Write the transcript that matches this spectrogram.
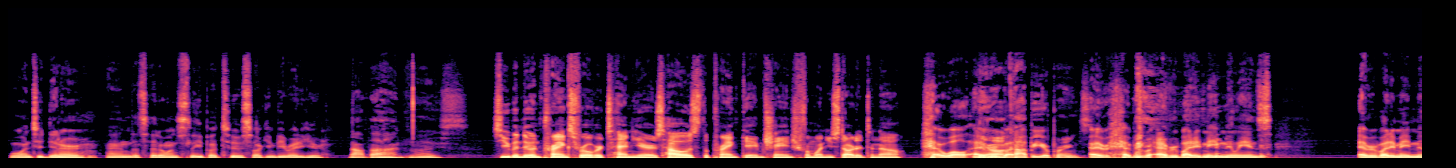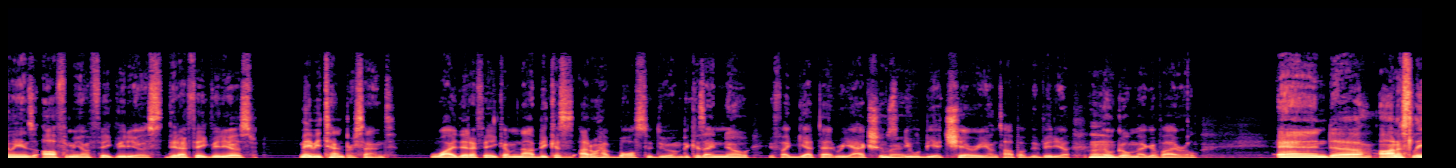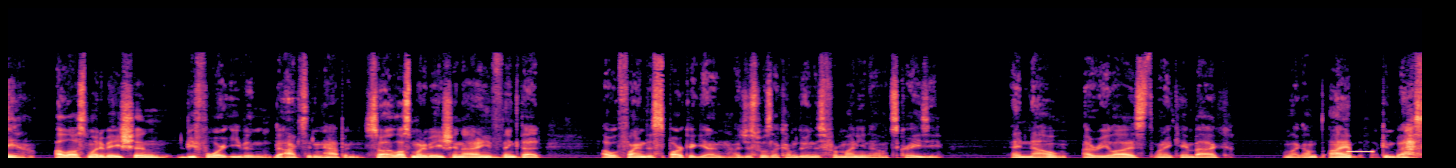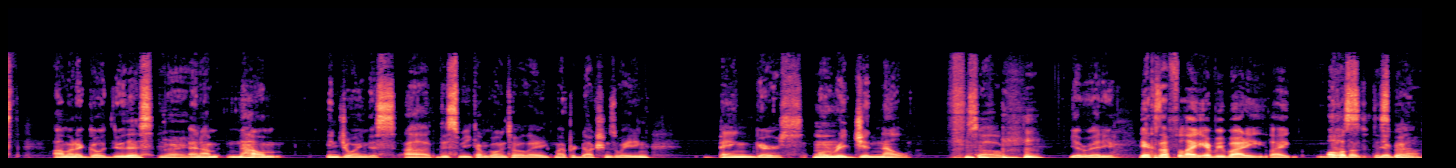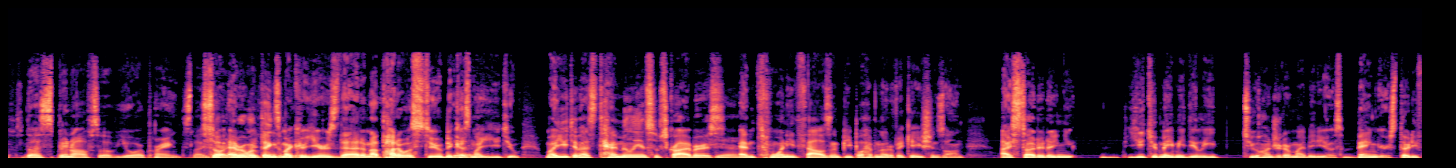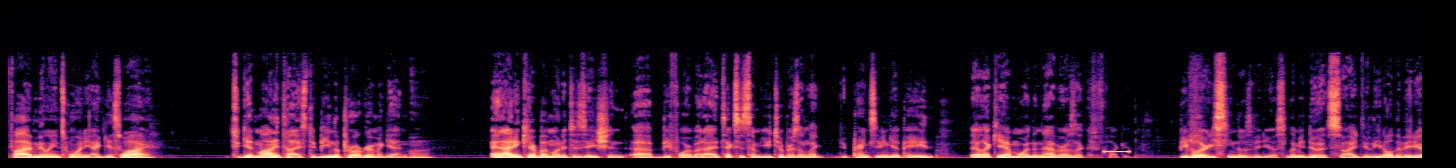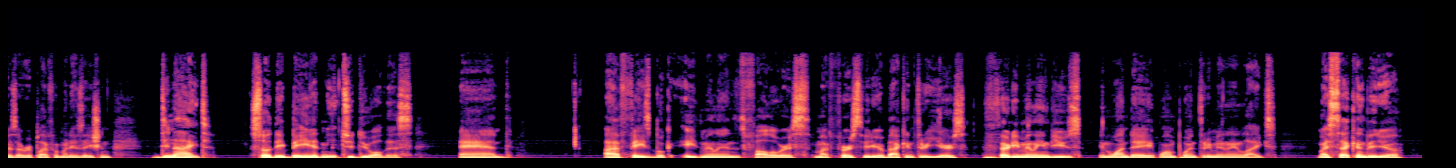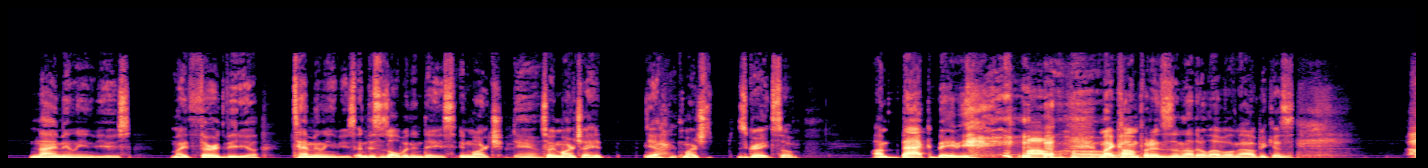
We went to dinner, and that's it. I went to sleep at two, so I can be ready here. Not bad. Nice. So you've been doing pranks for over 10 years. How has the prank game changed from when you started to now? well, They all everybody, copy your pranks. Every, every- everybody made millions. Everybody made millions off of me on fake videos. Did I fake videos? Maybe ten percent. Why did I fake them? Not because I don't have balls to do them. Because I know if I get that reactions, Right. it will be a cherry on top of the video. It'll go mega viral. And uh, honestly, I lost motivation before even the accident happened. So I lost motivation. I didn't even think that I would find this spark again. I just was like, I'm doing this for money now. It's crazy. And now I realized when I came back, I'm like, I'm, I am the fucking best. I'm gonna go do this, Right. and I'm now I'm enjoying this. Uh, this week I'm going to LA. My production's waiting. Bangers, Mm. original. So get ready. Yeah, because I feel like everybody like Oh, hold does on. the Yeah, spin-offs, does spin-offs of your pranks. Like So everyone thinks my career is dead, and I thought it was too because Yeah. my YouTube. My YouTube has 10 million subscribers Yeah. and 20,000 people have notifications on. I started a new, YouTube made me delete 200 of my videos. Bangers, 35 million, 20. I guess what? Why? To get monetized, to be in the program again. Uh-huh. And I didn't care about monetization uh, before, but I texted some YouTubers. I'm like, do pranks even get paid? They're like, yeah, more than ever. I was like, fuck it. People already seen those videos. Let me do it. So I delete all the videos. I reply for monetization. Denied. So they baited me to do all this. And I have Facebook, 8 million followers. My first video back in three years, 30 million views in one day, 1.3 million likes. My second video, 9 million views. My third video, 10 million views. And this is all within days in March. Damn. So in March, I hit, yeah, March is great. So I'm back, baby. Wow. My confidence is another level now because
